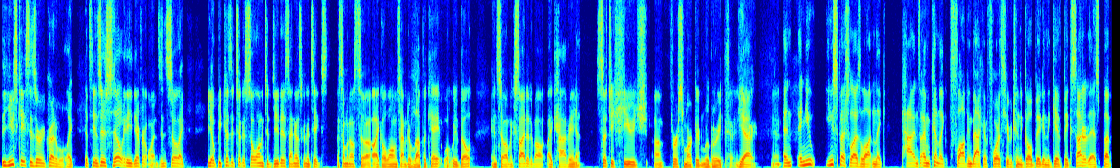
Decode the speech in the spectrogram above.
The use cases are incredible. Like it's, it's there's so many different ones. And so like, you know, because it took us so long to do this, I know it's going to take someone else to like a long time to replicate what we built. And so I'm excited about like having yeah. such a huge um, first market mover. Yeah. yeah. And and you you specialize a lot in like patents. I'm kind of like flopping back and forth here between the go big and the give big side of this, but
